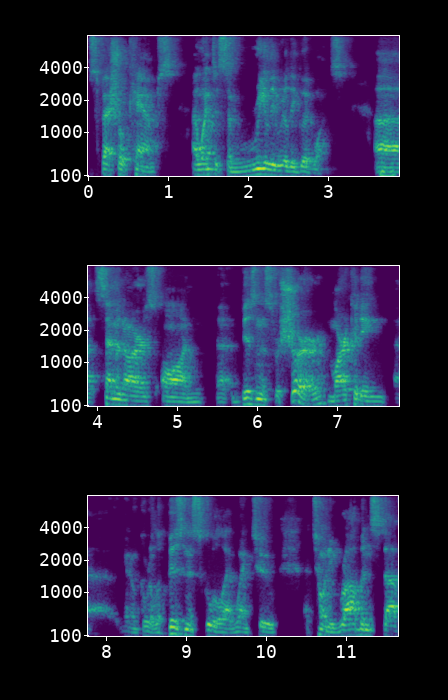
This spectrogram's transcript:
special camps. I went to some really, really good ones. Uh, seminars on uh, business for sure, marketing, uh, you know, Guerrilla Business School. I went to uh, Tony Robbins stuff.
